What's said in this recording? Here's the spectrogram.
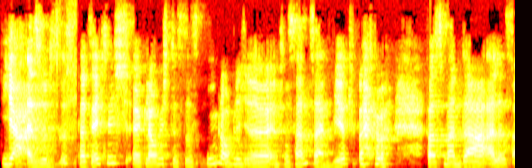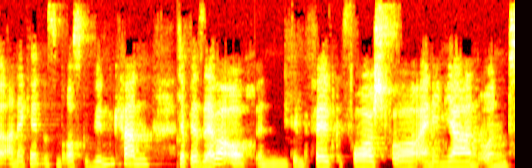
Ja, also das ist tatsächlich, äh, glaube ich, dass das unglaublich äh, interessant sein wird, was man da alles an Erkenntnissen daraus gewinnen kann. Ich habe ja selber auch in dem Feld geforscht vor einigen Jahren und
